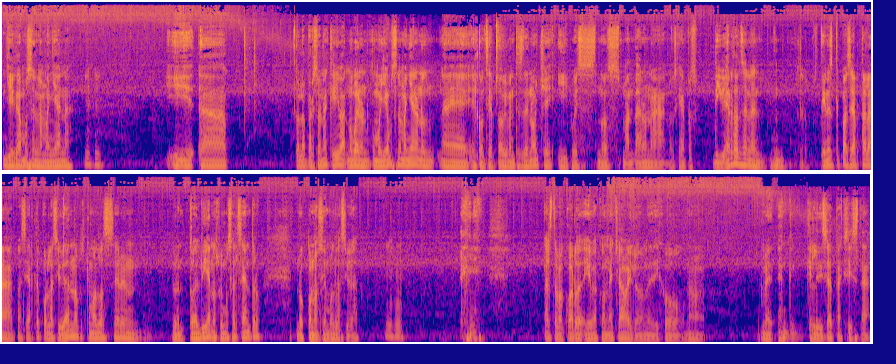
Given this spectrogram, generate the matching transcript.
llegamos en la mañana. Y ah, con la persona que iba, no, bueno, como llegamos en la mañana, nos- eh, el concierto obviamente es de noche y pues nos mandaron a, nos dijeron, pues diviértanse, en la- o sea, pues, tienes que pasearte, la, pasearte por la ciudad, ¿no? Pues qué más vas a hacer en- durante todo el día. Nos fuimos al centro, no conocíamos la ciudad. Hasta me acuerdo, iba con una chava y luego me dijo, no, me- que, que le dice al taxista,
